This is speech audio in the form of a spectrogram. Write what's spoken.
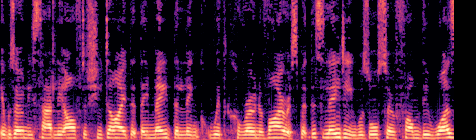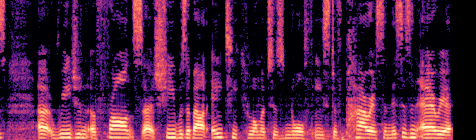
it was only sadly after she died that they made the link with coronavirus. But this lady was also from the Oise uh, region of France. Uh, she was about 80 kilometers northeast of Paris, and this is an area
